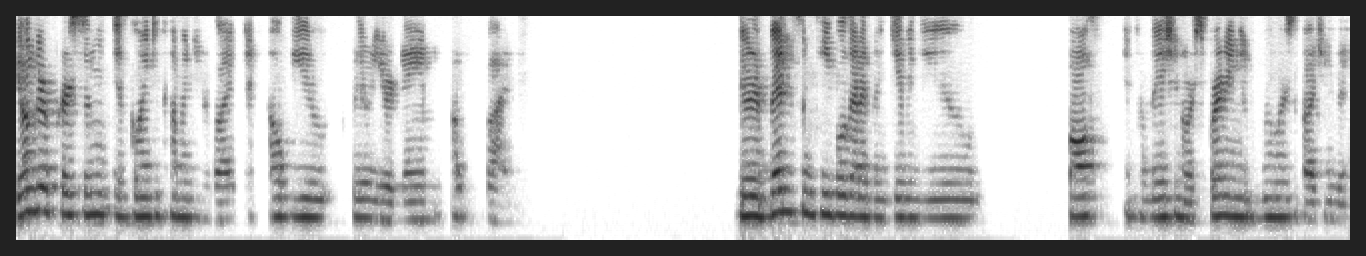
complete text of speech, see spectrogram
Younger person is going to come into your life and help you clear your name of lies. There have been some people that have been giving you false information or spreading rumors about you that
